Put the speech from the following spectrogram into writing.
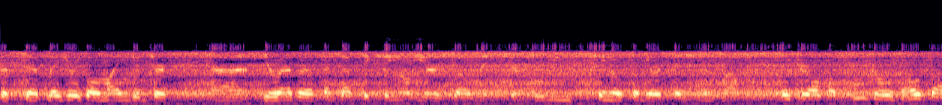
but uh, pleasure is all mine, Günther. Uh, you have a fantastic signal here as well, it's a booming from your station as well. Take care of 2 Golf Alpha,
